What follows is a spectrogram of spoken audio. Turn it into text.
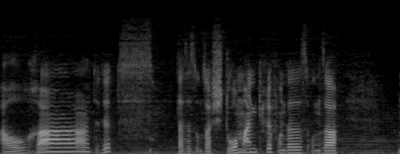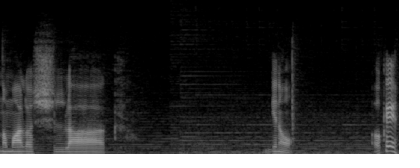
Aura. Das ist unser Sturmangriff und das ist unser normaler Schlag. Genau. Okay.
